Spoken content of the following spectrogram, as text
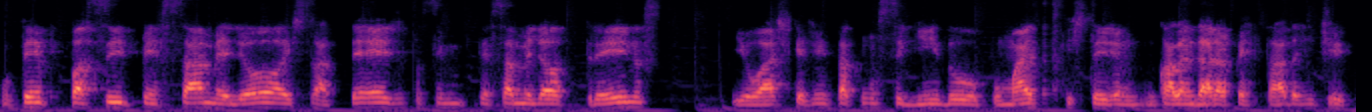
um tempo para se pensar melhor a estratégia, para se pensar melhor treinos e eu acho que a gente está conseguindo, por mais que esteja um calendário apertado, a gente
